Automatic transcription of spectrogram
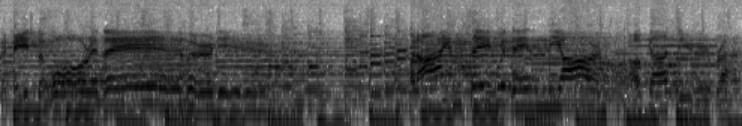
The taste of war is ever near. But I am safe within the arms of God's dear bride.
